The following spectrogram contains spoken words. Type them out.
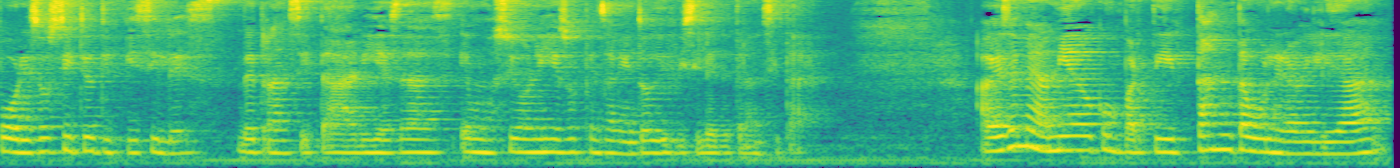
por esos sitios difíciles de transitar y esas emociones y esos pensamientos difíciles de transitar. A veces me da miedo compartir tanta vulnerabilidad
